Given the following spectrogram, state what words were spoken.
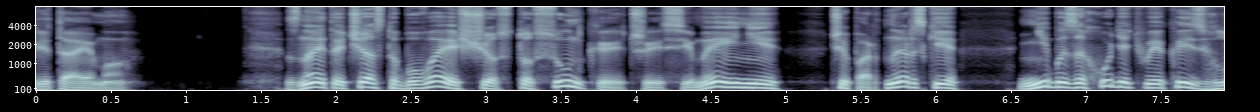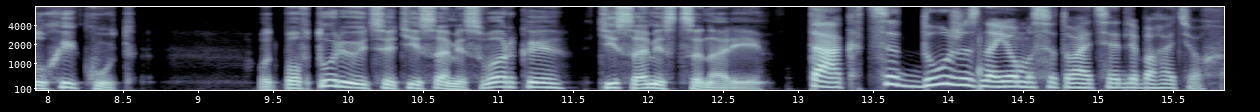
Вітаємо. Знаєте, часто буває, що стосунки, чи сімейні, чи партнерські, ніби заходять у якийсь глухий кут. От повторюються ті самі сварки, ті самі сценарії. Так, це дуже знайома ситуація для багатьох.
